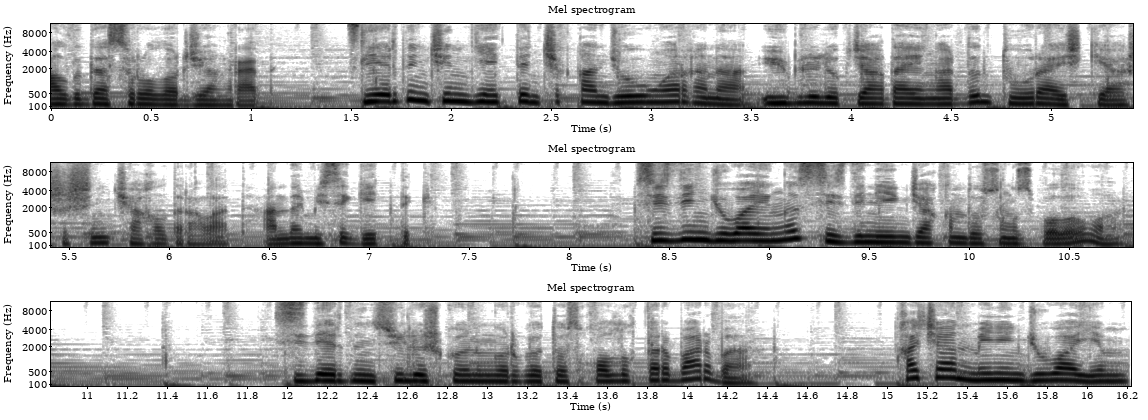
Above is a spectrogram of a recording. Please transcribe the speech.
Алдыда суроолор жаңырат. Силердин чын ниеттен чыккан жообуңар гана үй бүлөлүк жагдайыңардын туура ишке ашышын чагылдыра алат. Анда эмесе кеттик. Сиздин жубайыңыз сиздин эң жакын досуңуз болобу. Сиздердин сүйлөшкөнүңөргө тоскоолдуктар барбы? Качан менин жубайым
